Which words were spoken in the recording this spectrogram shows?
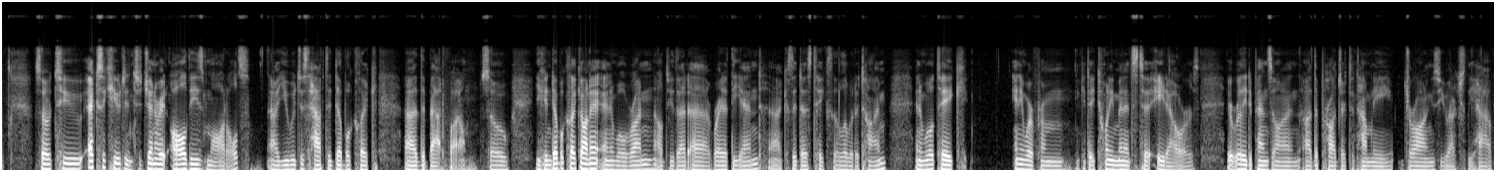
So to execute and to generate all these models, uh, you would just have to double click uh, the bat file. So you can double click on it and it will run. I'll do that uh, right at the end because uh, it does take a little bit of time and it will take anywhere from, you can take 20 minutes to eight hours. It really depends on uh, the project and how many drawings you actually have.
